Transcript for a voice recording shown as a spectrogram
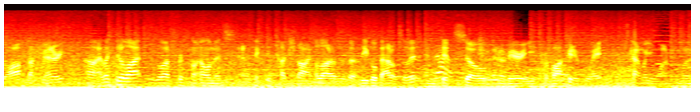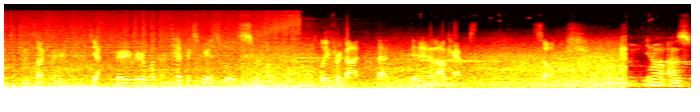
raw documentary. Uh, I liked it a lot. There's a lot of personal elements, and I think they touched on a lot of the legal battles of it, and did so in a very provocative way. It's kind of what you want from a documentary. So yeah, very, very well. The TIFF experience was super fun. Totally forgot that they didn't allow cameras. So, you know, I was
